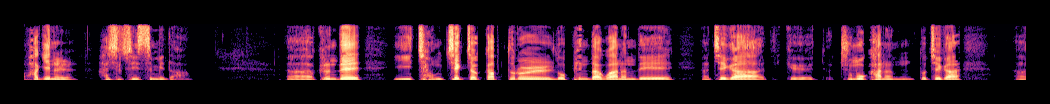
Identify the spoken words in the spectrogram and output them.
확인을 하실 수 있습니다. 아, 그런데 이 정책 적합도를 높인다고 하는데 제가 그 주목하는 또 제가 어,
